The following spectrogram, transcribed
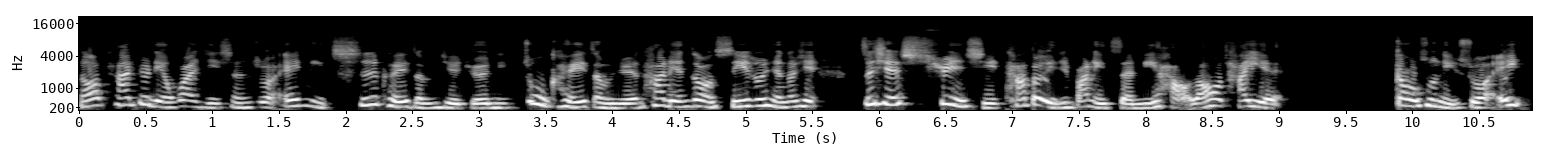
然后他就连外籍生说，哎，你吃可以怎么解决，你住可以怎么解决，他连这种食衣住行东西这些讯息他都已经帮你整理好，然后他也告诉你说，哎。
